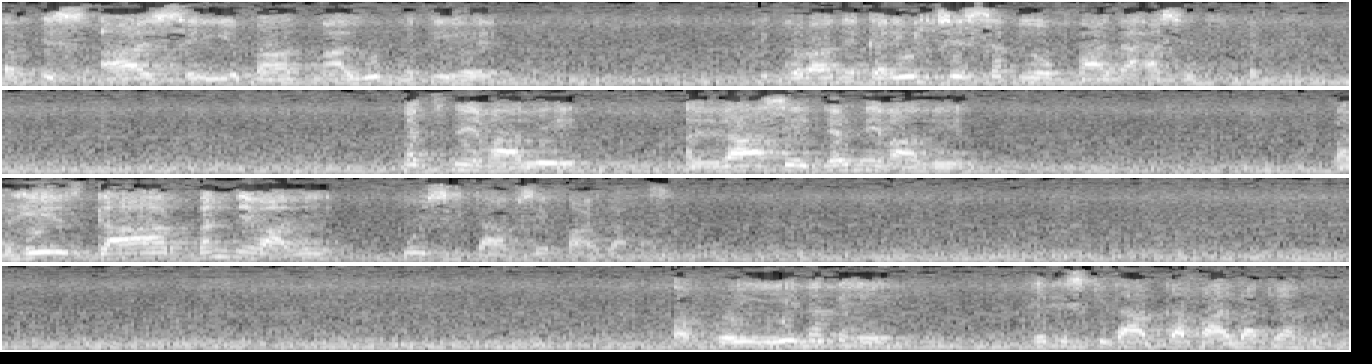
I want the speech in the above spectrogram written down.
اور اس آج سے یہ بات معلوم ہوتی ہے کہ قرآن کریم سے سب لوگ فائدہ حاصل نہیں کرتے۔ بچنے والے، اللہ سے ڈرنے والے، پرہیزگار بننے والے، وہ اس کتاب سے فائدہ حاصل اور کوئی یہ نہ کہے پھر اس کتاب کا فائدہ کیا ہوا۔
